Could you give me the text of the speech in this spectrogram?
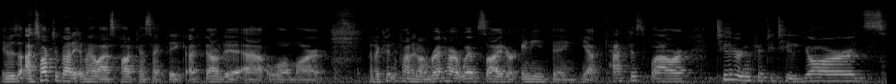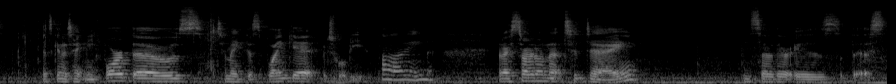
It was I talked about it in my last podcast, I think. I found it at Walmart, but I couldn't find it on Red Heart website or anything. Yeah, Cactus Flower, 252 yards. It's gonna take me four of those to make this blanket, which will be fine. But I started on that today. And so there is this.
